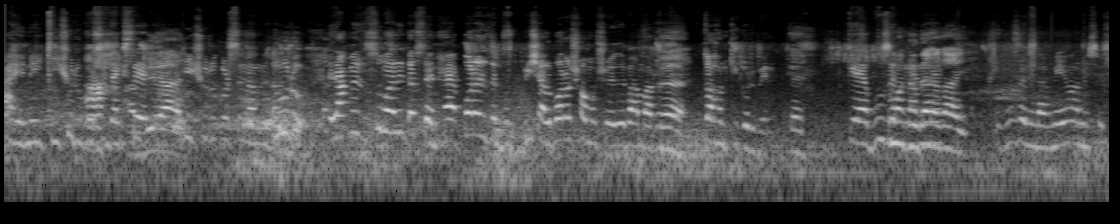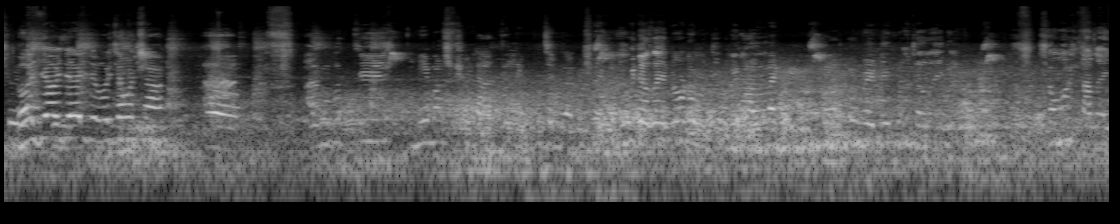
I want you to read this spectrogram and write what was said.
আহে নেই কি শুরু করছে আহ, দেখছে বিয়ার। কি শুরু করছেন আপনি দূর এই আপনি সুমা দিতেছেন হ্যাঁ পরে যে বিশাল বড় সমস্যা হয়ে যাবে আমার তখন কি করবেন কে কে বুঝেন না দেখা আপনি? যায় বুঝেন না মেয়ে মানুষের ওই যে ওই যে ওই যে ওই সমস্যা আমি বুঝছি মেয়ে মানুষের শরীর হাত দিলে বুঝেন না বিষয়টা বুঝা যায় অটোমেটিক ভালো লাগে অটোমেটিক বুঝা যায় সমস্যা নাই।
